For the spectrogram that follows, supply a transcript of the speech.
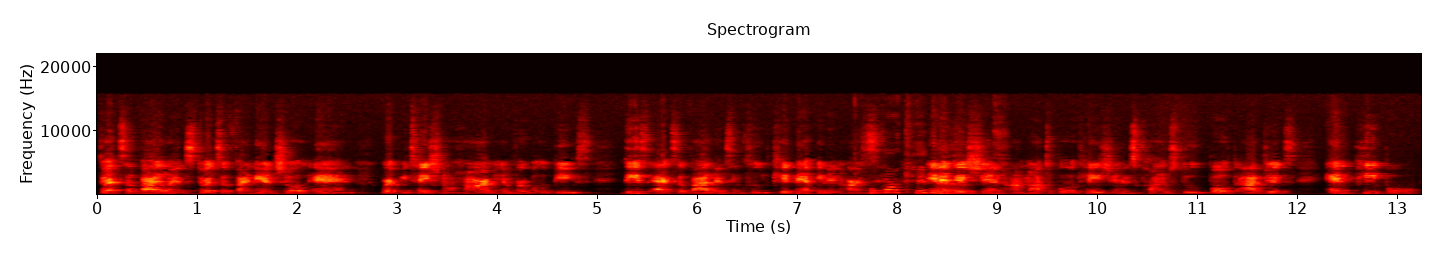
threats of violence, threats of financial and reputational harm, and verbal abuse. These acts of violence include kidnapping and arson. In addition, on multiple occasions, Combs threw both objects and people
